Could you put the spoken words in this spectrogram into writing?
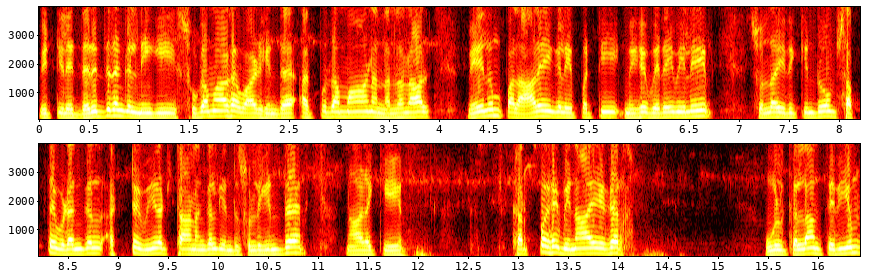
வீட்டிலே தரித்திரங்கள் நீங்கி சுகமாக வாழ்கின்ற அற்புதமான நல்ல நாள் மேலும் பல ஆலயங்களை பற்றி மிக விரைவிலே சொல்ல இருக்கின்றோம். சப்த விடங்கள் அஷ்ட வீரட்டானங்கள் என்று சொல்லுகின்ற நாளைக்கு கற்பக விநாயகர். உங்களுக்கெல்லாம் தெரியும்.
